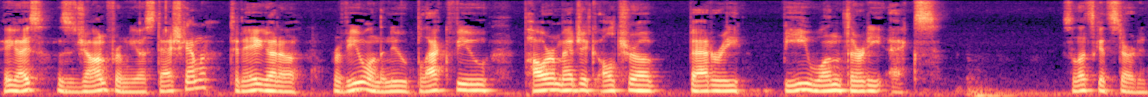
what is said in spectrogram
Hey guys, this is John from US Dash Camera. Today I got a review on the new Blackvue Power Magic Ultra Battery B130X. So let's get started.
